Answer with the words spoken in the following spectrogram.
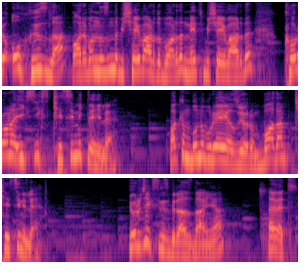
ve o hızla o arabanın hızında bir şey vardı bu arada net bir şey vardı. Corona XX kesinlikle hile. Bakın bunu buraya yazıyorum. Bu adam kesin hile. Göreceksiniz birazdan ya. Evet.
